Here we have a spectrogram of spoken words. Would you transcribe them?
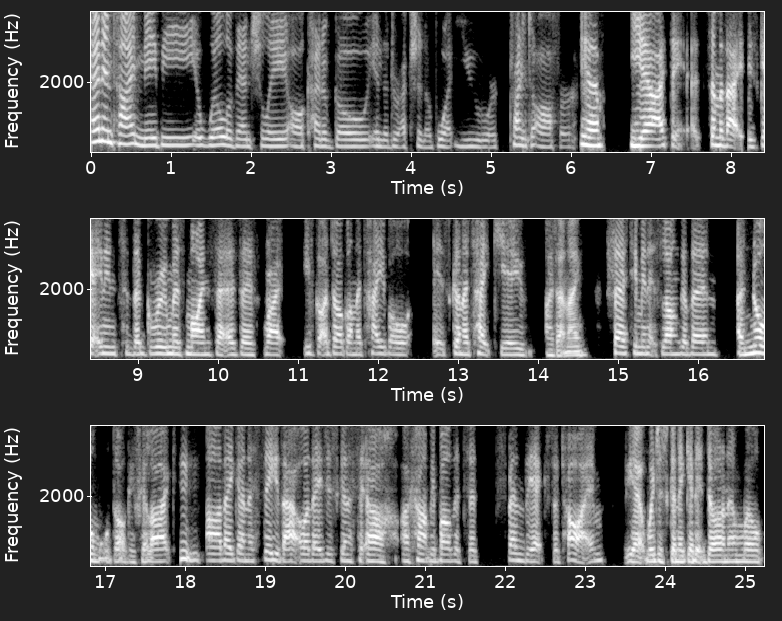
And in time, maybe it will eventually all kind of go in the direction of what you are trying to offer. Yeah. Yeah, I think some of that is getting into the groomer's mindset as if, right, you've got a dog on the table, it's going to take you, I don't know, 30 minutes longer than a normal dog, if you like. Mhm. Are they going to see that or are they just going to say, oh, I can't be bothered to spend the extra time? Yeah, we're just going to get it done and we'll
